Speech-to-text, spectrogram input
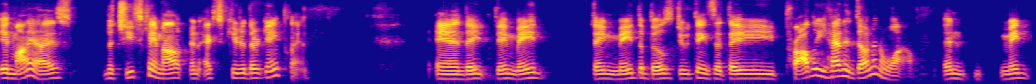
in my eyes, the Chiefs came out and executed their game plan, and they they made they made the Bills do things that they probably hadn't done in a while, and made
